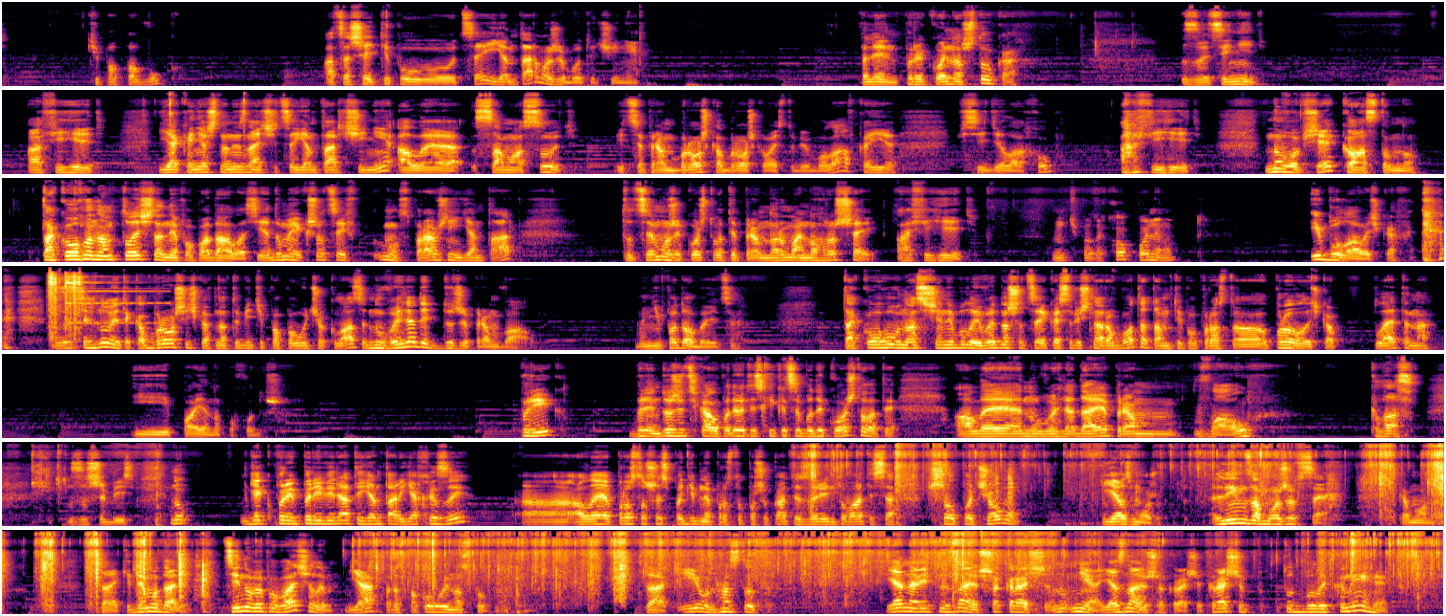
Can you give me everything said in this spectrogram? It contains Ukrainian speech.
Типа павук. А це ще типу цей янтар може бути чи ні? Блін, прикольна штука. Зацініть. Офігеть. Я, звісно, не знаю, чи це янтар чи ні, але сама суть. І це прям брошка-брошка. Ось тобі булавка є. Всі діла. Хоп. Офігеть. Ну, взагалі, кастомно. Такого нам точно не попадалось. Я думаю, якщо це ну, справжній янтар, то це може коштувати прям нормально грошей. Офігеть. Ну, типу, так хоп, поняв. І булавочка. Застігнув і така брошечка на тобі, типу, паучок лазить. Ну, виглядить дуже прям вау. Мені подобається. Такого у нас ще не було. І видно, що це якась ручна робота, там, типу, просто проволочка плетена і паяно, походу. ж. Прик. Блін, дуже цікаво подивитися, скільки це буде коштувати. Але ну, виглядає прям вау. Клас. Зашибісь. Ну, як пере- перевіряти янтар, я хизи. Але просто щось подібне, просто пошукати, зорієнтуватися, що по чому, я зможу. Лінза може все. Камон. Так, ідемо далі. Ціну ви побачили, я розпаковую наступну. Так, і у нас тут. Я навіть не знаю, що краще. Ну, ні, я знаю, що краще. Краще б тут були книги,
